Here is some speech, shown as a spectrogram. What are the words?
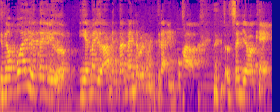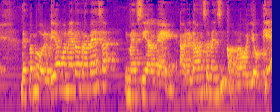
si no puedes, yo te ayudo. Y él me ayudaba mentalmente porque mentira, ni empujaba. Entonces yo, ok. Después me volví a poner otra pesa y me decía, ok, ahorita vamos a hacer 25 de nuevo. Yo, ¿qué?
